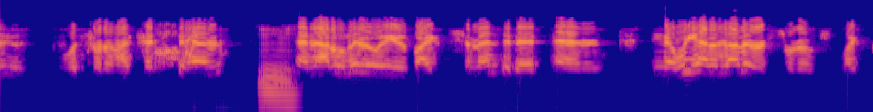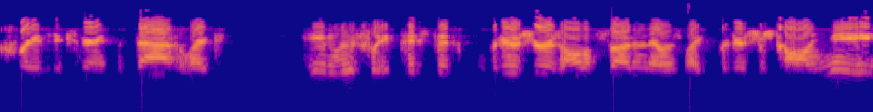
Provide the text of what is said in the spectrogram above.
end was sort of my pitch to him Mm. and that literally like cemented it. And you know, we had another sort of like crazy experience with that. Like he loosely pitched it to producers. All of a sudden, there was like producers calling me,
